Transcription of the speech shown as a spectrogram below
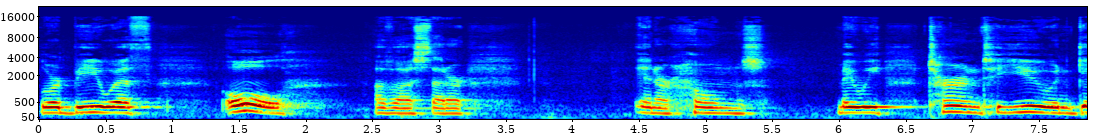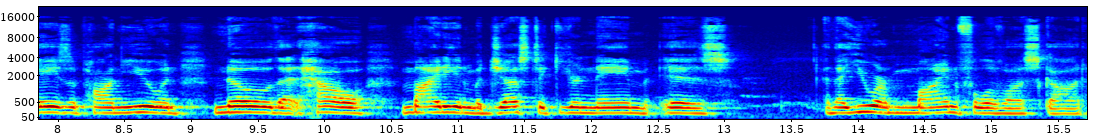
Lord, be with all of us that are in our homes. May we turn to you and gaze upon you and know that how mighty and majestic your name is and that you are mindful of us, God.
